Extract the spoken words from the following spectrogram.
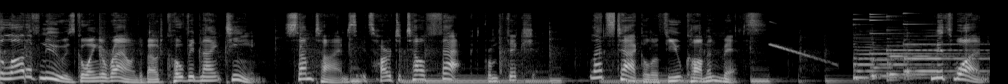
a lot of news going around about COVID 19. Sometimes it's hard to tell fact from fiction. Let's tackle a few common myths. Myth 1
